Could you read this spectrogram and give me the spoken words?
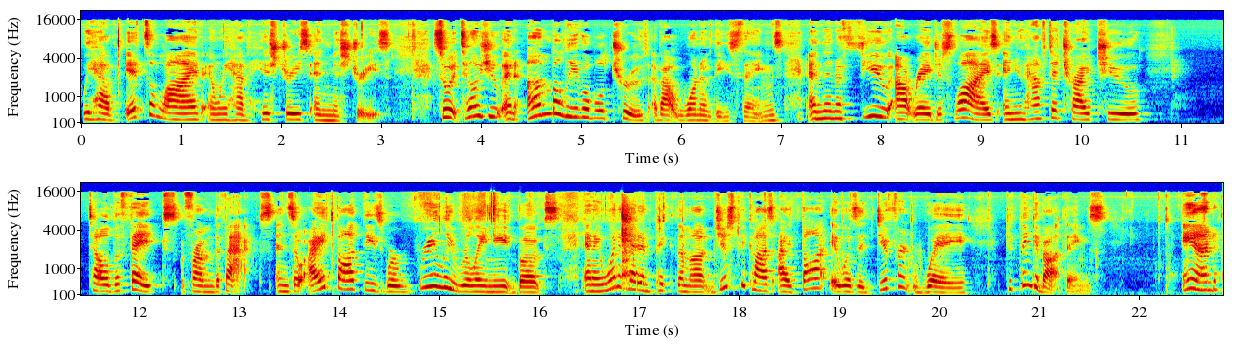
We have It's Alive and we have Histories and Mysteries. So it tells you an unbelievable truth about one of these things and then a few outrageous lies, and you have to try to tell the fakes from the facts. And so I thought these were really, really neat books, and I went ahead and picked them up just because I thought it was a different way to think about things. And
